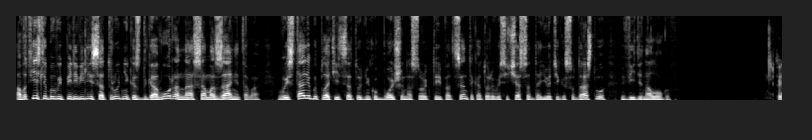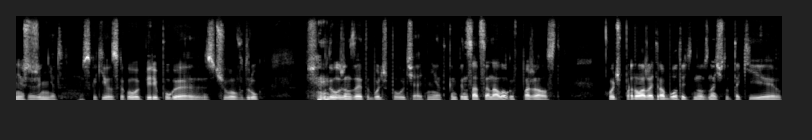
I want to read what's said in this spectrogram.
А вот если бы вы перевели сотрудника с договора на самозанятого, вы стали бы платить сотруднику больше на 43%, которые вы сейчас отдаете государству в виде налогов? Конечно же нет. С, каких, с какого перепуга, с чего вдруг человек должен за это больше получать? Нет. Компенсация налогов, пожалуйста. Хочешь продолжать работать, ну, значит, вот такие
